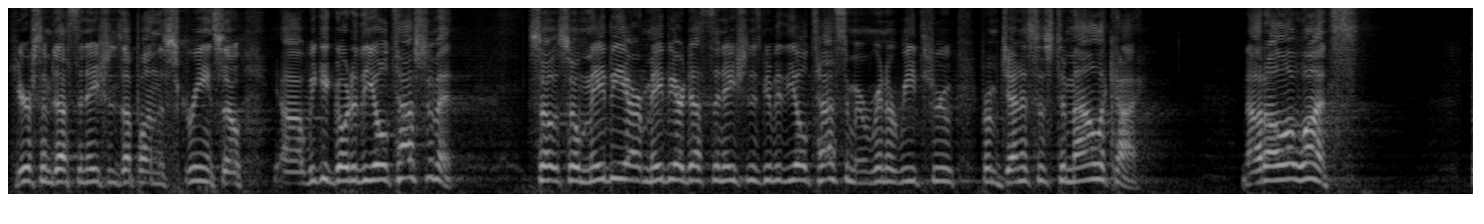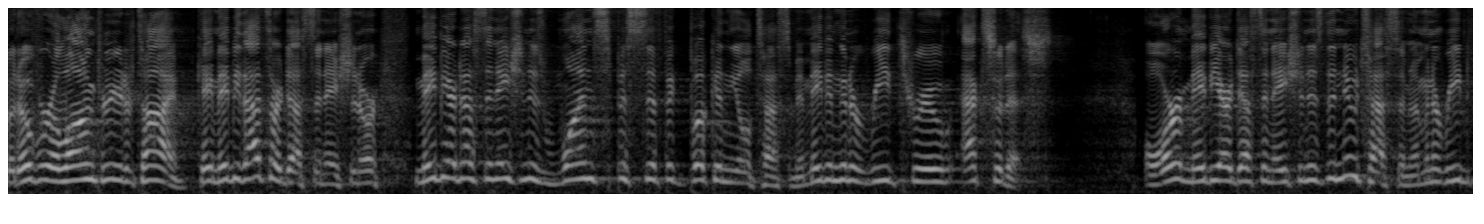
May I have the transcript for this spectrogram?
Here are some destinations up on the screen. So uh, we could go to the Old Testament. So, so maybe, our, maybe our destination is going to be the Old Testament. We're going to read through from Genesis to Malachi. Not all at once, but over a long period of time. Okay, maybe that's our destination. Or maybe our destination is one specific book in the Old Testament. Maybe I'm going to read through Exodus. Or maybe our destination is the New Testament. I'm going to read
